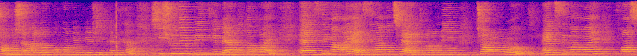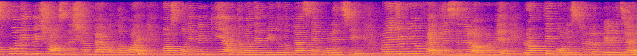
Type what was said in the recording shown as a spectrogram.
সমস্যা হয় লক্ষ্য করবে প্রিয় শিক্ষার্থীরা শিশুদের বৃদ্ধি ব্যাহত হয়। একজিমা হয় একজিমা হচ্ছে এক ধরনের চর্মরোগ। একজিমা হয় ফসফোলিপিড সংশ্লেষণ ব্যাহত হয়। ফসফোলিপিড কি আমি তোমাদের বিগত ক্লাসে বলেছি। প্রয়োজনীয় অ্যাসিডের অভাবে রক্তে কোলেস্টেরল বেড়ে যায়।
